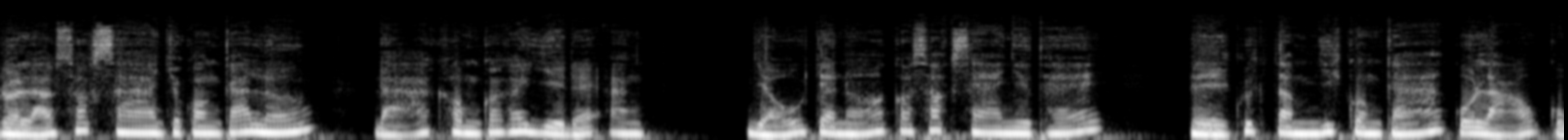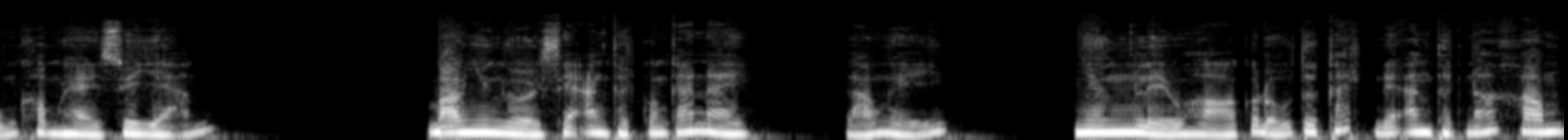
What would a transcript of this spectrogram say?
Rồi lão xót xa cho con cá lớn đã không có cái gì để ăn. Dẫu cho nó có xót xa như thế thì quyết tâm giết con cá của lão cũng không hề suy giảm. Bao nhiêu người sẽ ăn thịt con cá này? Lão nghĩ. Nhưng liệu họ có đủ tư cách để ăn thịt nó không?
